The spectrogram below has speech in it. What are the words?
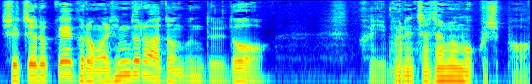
실제로 꽤 그런 걸 힘들어하던 분들도 그 이번엔 짜장면 먹고 싶어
